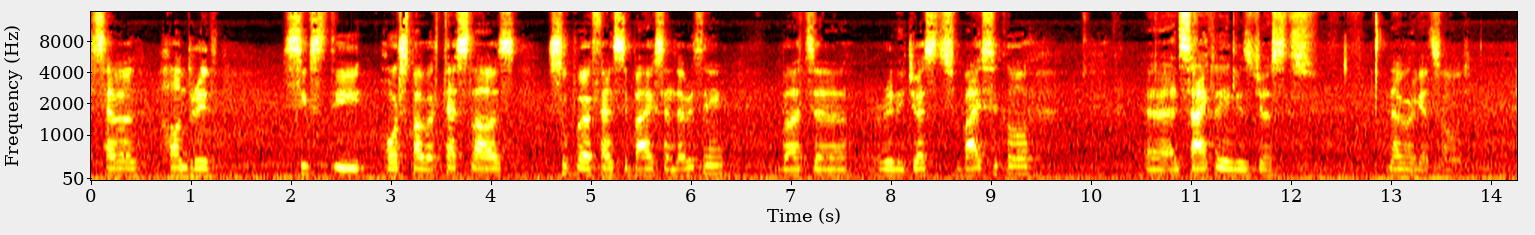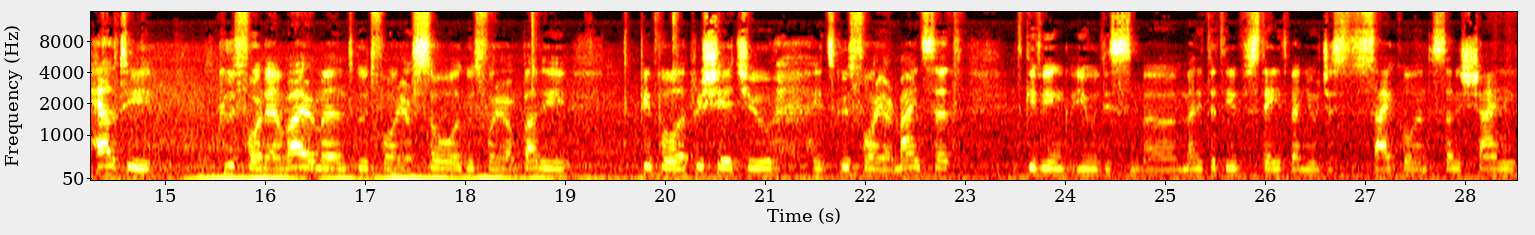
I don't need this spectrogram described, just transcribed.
760 horsepower Teslas, super fancy bikes and everything. But uh, really, just bicycle uh, and cycling is just never gets old. Healthy, good for the environment, good for your soul, good for your body. People appreciate you. It's good for your mindset. It's giving you this uh, meditative state when you just cycle and the sun is shining,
